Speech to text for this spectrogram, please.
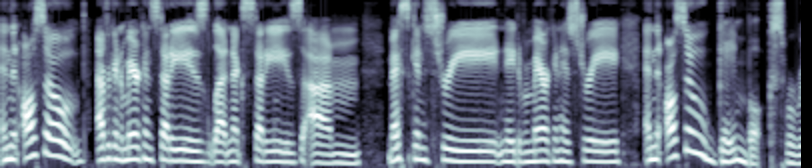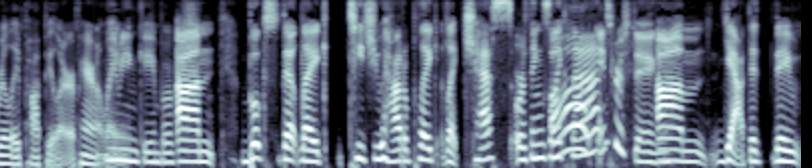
and then also African American studies, Latinx studies, um, Mexican history, Native American history, and then also game books were really popular apparently. I mean, game books. um, books that like teach you how to play like chess or things like oh, that. Interesting. Um, yeah, that they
